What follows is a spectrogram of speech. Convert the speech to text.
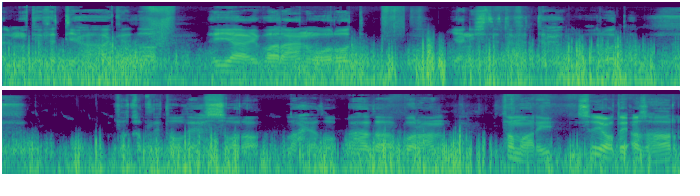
المتفتحة هكذا هي عبارة عن ورود يعني ستتفتح الورود فقط لتوضيح الصورة لاحظوا هذا برعم ثمري سيعطي أزهار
